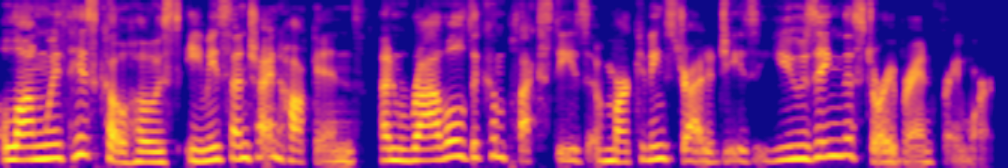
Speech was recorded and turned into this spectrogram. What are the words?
along with his co host, Amy Sunshine Hawkins, unravel the complexities of marketing strategies using the StoryBrand framework.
